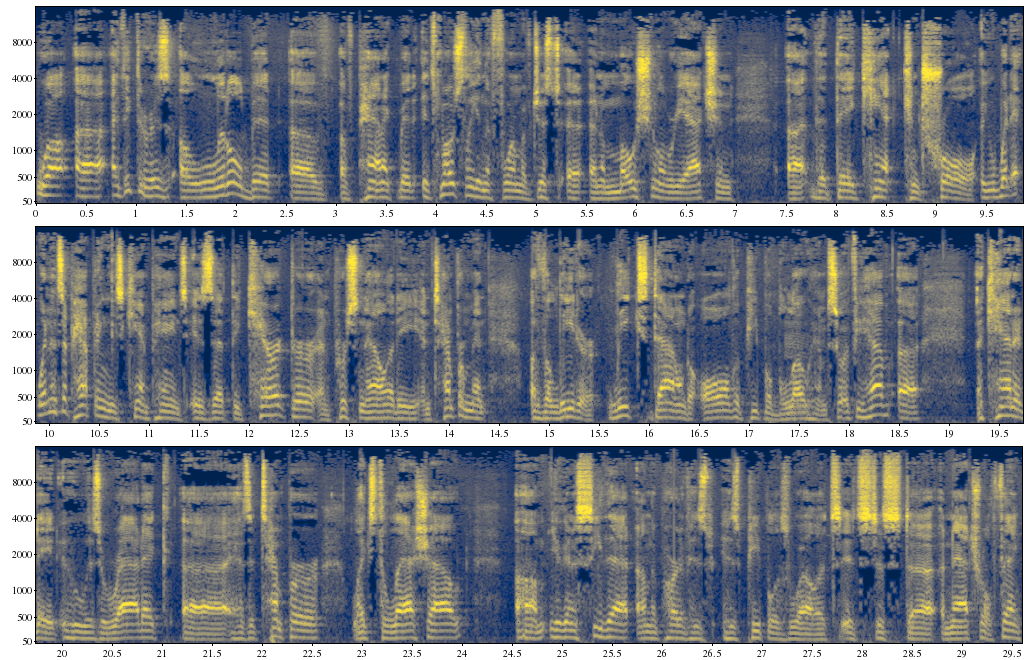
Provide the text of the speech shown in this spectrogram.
Well, uh, I think there is a little bit of, of panic, but it's mostly in the form of just a, an emotional reaction uh, that they can't control. What, what, ends up happening in these campaigns is that the character and personality and temperament of the leader leaks down to all the people below him. So if you have a, a candidate who is erratic, uh, has a temper, likes to lash out, um, you're going to see that on the part of his, his people as well. It's, it's just uh, a natural thing.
